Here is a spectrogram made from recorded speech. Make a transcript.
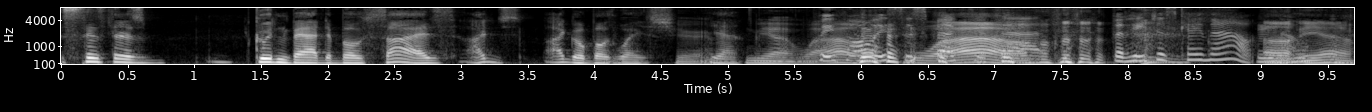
since there's good and bad to both sides, I just I go both ways. Sure. Yeah. Yeah. Wow. We've always suspected Wow. that, but he just came out. You Uh, know? yeah.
